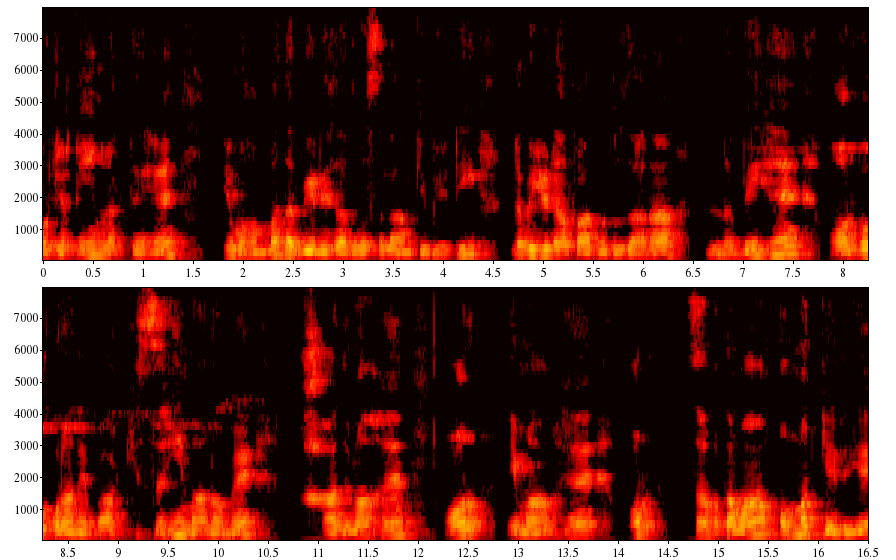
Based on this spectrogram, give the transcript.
और यकीन रखते हैं कि मोहम्मद अरबी सलाम की बेटी नबीना फ़ातमतुज़हरा नबी हैं और वो कुरान पाक की सही मानों में खादमा है और इमाम है और सब तमाम उम्मत के लिए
